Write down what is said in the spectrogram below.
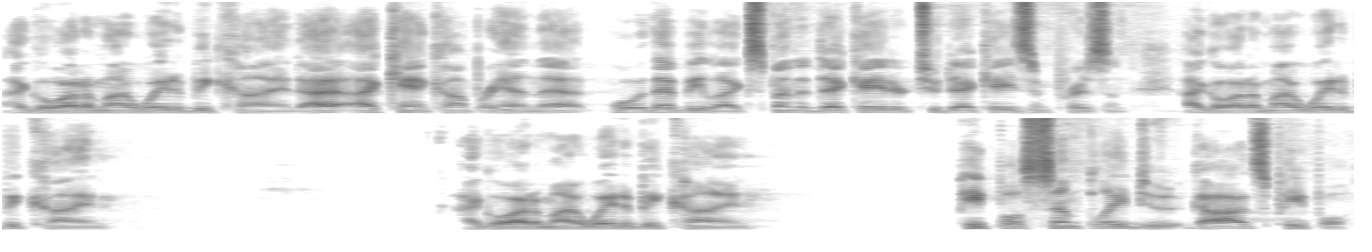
I go out of my way to be kind. I, I can't comprehend that. What would that be like? Spend a decade or two decades in prison. I go out of my way to be kind. I go out of my way to be kind. People simply do, God's people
